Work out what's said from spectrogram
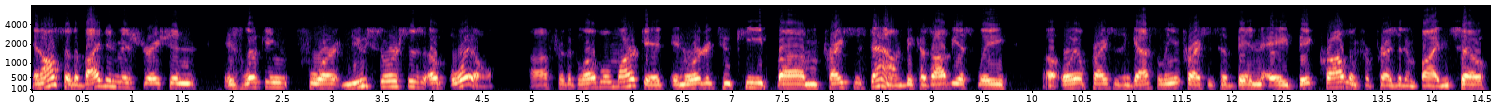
And also, the Biden administration is looking for new sources of oil uh, for the global market in order to keep um, prices down, because obviously uh, oil prices and gasoline prices have been a big problem for President Biden. So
